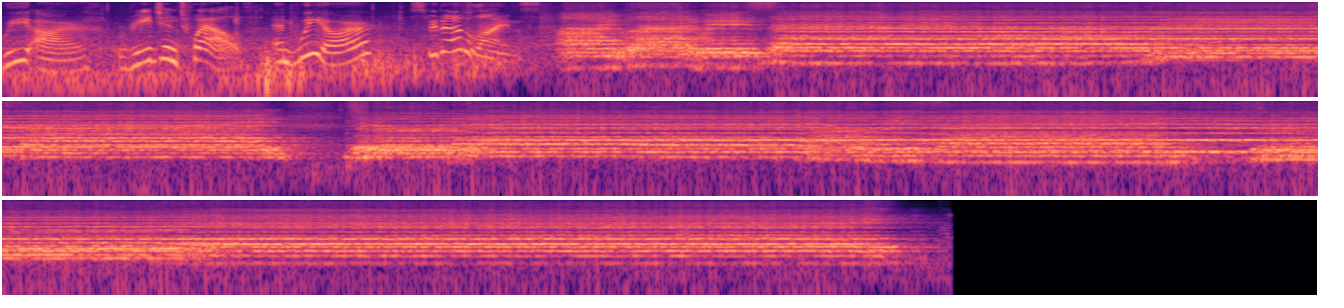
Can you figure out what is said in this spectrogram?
We are Region 12. And we are Sweet Adelines.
